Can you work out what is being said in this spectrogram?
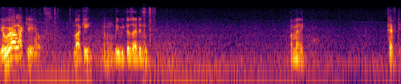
You were lucky, Hills. Lucky? It be because I didn't. How many? Fifty.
